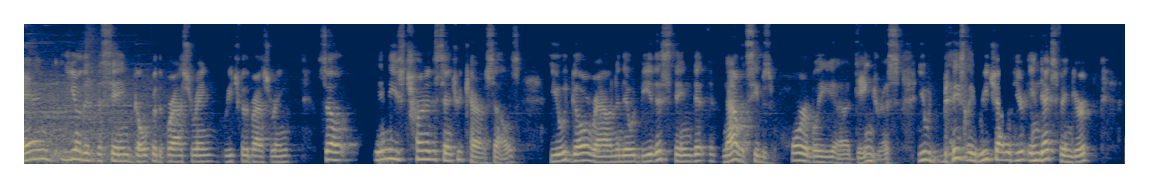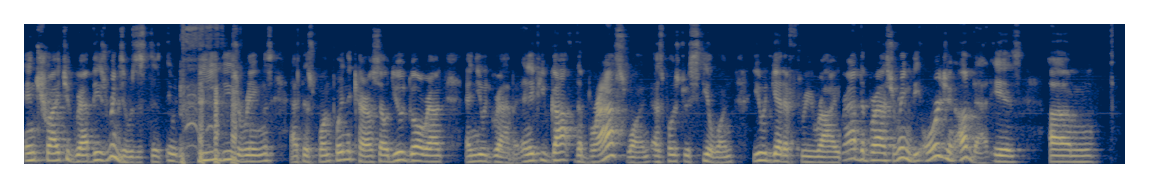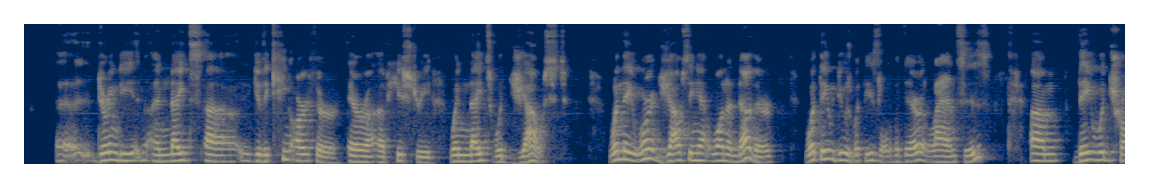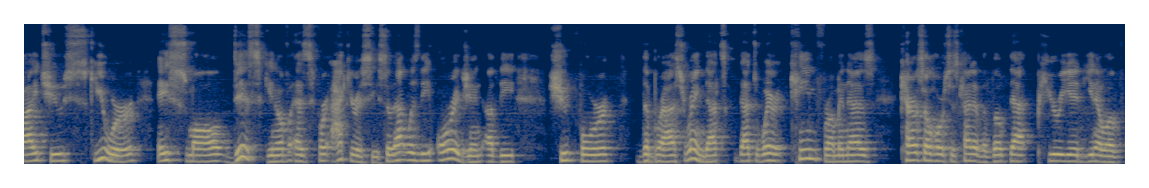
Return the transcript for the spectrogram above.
and you know the, the saying, "Go for the brass ring, reach for the brass ring." So in these turn of the century carousels, you would go around and there would be this thing that now it seems horribly uh, dangerous. You would basically reach out with your index finger and try to grab these rings. It was just, it would feed these rings at this one point in the carousel. You would go around and you would grab it. And if you got the brass one as opposed to a steel one, you would get a free ride. Grab the brass ring. The origin of that is um, uh, during the uh, knights, uh, the King Arthur era of history, when knights would joust. When they weren't jousting at one another, what they would do is with these with their lances, um, they would try to skewer a small disc, you know, as for accuracy. So that was the origin of the shoot for the brass ring. That's that's where it came from. And as carousel horses kind of evoke that period, you know, of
